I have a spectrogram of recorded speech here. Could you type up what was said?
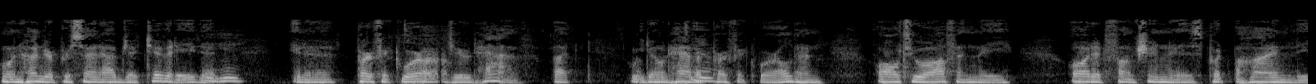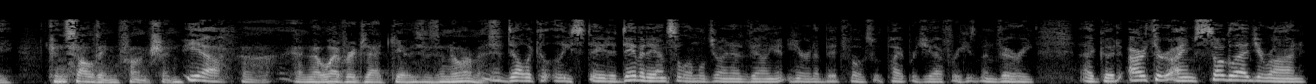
100% objectivity that mm-hmm. in a perfect world you'd have. But we don't have yeah. a perfect world, and all too often the audit function is put behind the consulting function. Yeah. Uh, and the leverage that gives is enormous. Delicately stated. David Amsellem will join on Valeant here in a bit, folks, with Piper Jaffray. He's been very uh, good. Arthur, I'm so glad you're on.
